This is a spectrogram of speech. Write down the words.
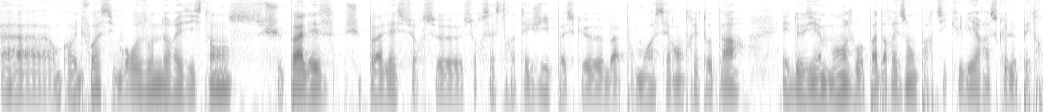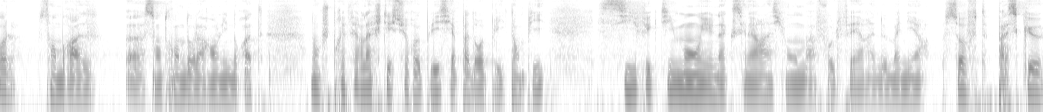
Euh, encore une fois, c'est une grosse zone de résistance. Je suis pas à l'aise. Je suis pas à l'aise sur ce sur cette stratégie parce que bah, pour moi c'est rentré trop tard. Et deuxièmement, je vois pas de raison particulière à ce que le pétrole s'embrase à 130 dollars en ligne droite. Donc je préfère l'acheter sur repli. S'il n'y a pas de repli, tant pis. Si effectivement il y a une accélération, bah faut le faire et de manière soft parce que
